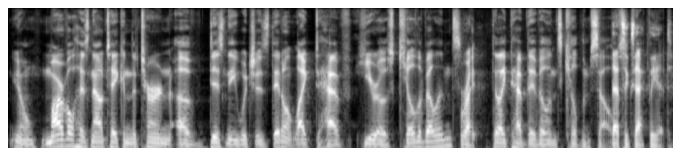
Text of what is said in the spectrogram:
you know, Marvel has now taken the turn of Disney, which is they don't like to have heroes kill the villains. Right. They like to have the villains kill themselves. That's exactly it.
